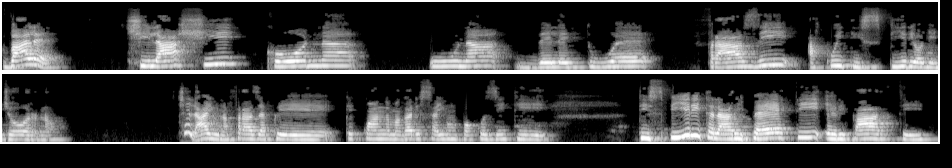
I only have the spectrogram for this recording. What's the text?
Vale, ci lasci con una delle tue frasi a cui ti ispiri ogni giorno? Ce l'hai una frase che, che quando magari sei un po' così ti, ti ispiri, te la ripeti e riparti?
